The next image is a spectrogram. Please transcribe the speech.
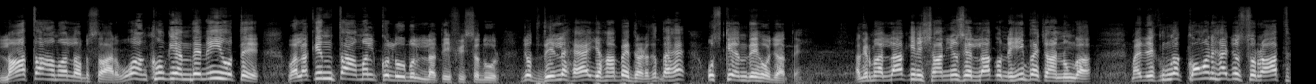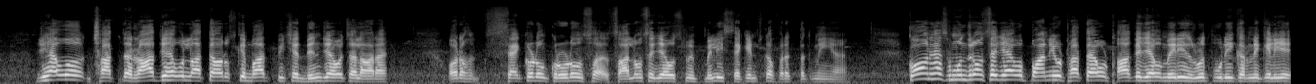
लाता अमल अबसार, वो आँखों के अंधे नहीं होते। वलकिन तामल कलूबुल लतीफ़ी सदूर, जो दिल है, यहाँ पे धड़कता है, उसके अंधे हो जाते हैं। अगर मैं अल्लाह की निशानियों से अल्लाह को नहीं पहचानूँगा, मैं देखूँगा कौन है जो रात जो है वो छात, रात जो है वो लाता है और उसके बाद पीछे दिन जो है वो चला रहा है। और सैकड़ों, करोड़ों सालों से जो है उसमें मिली सेकेंड्स का फ़र्क तक नहीं आया। कौन है समुद्रों से जो है वो पानी उठाता है, उठा के जो है वो मेरी ज़रूरत पूरी करने के लिए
